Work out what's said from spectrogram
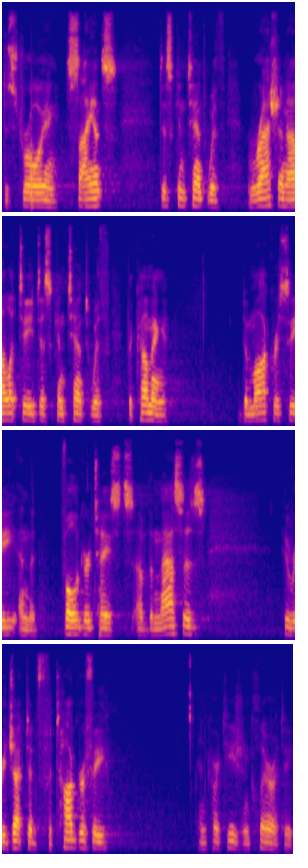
destroying science, discontent with rationality, discontent with the coming democracy and the vulgar tastes of the masses, who rejected photography and Cartesian clarity.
